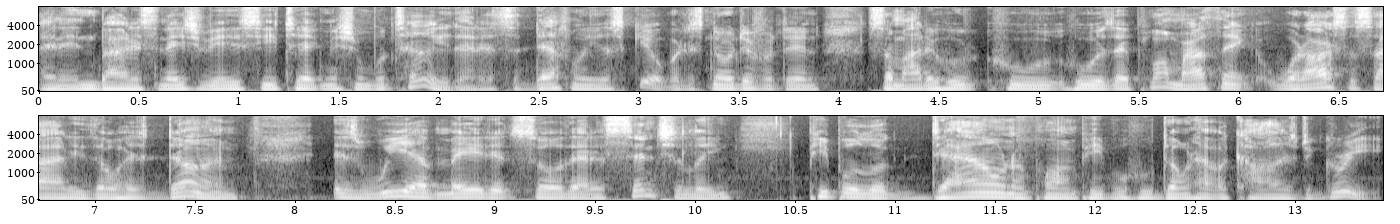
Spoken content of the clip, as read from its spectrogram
And anybody that's an HVAC technician will tell you that it's a, definitely a skill, but it's no different than somebody who, who who is a plumber. I think what our society though has done is we have made it so that essentially people look down upon people who don't have a college degree,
